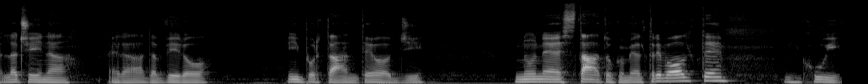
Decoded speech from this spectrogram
la cena era davvero importante oggi. Non è stato come altre volte in cui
